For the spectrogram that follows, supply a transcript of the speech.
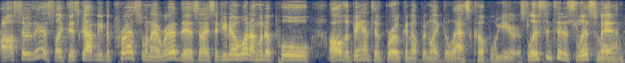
also this like this got me depressed when I read this, and I said, you know what? I'm going to pull all the bands have broken up in like the last couple years. Listen to this list, man.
